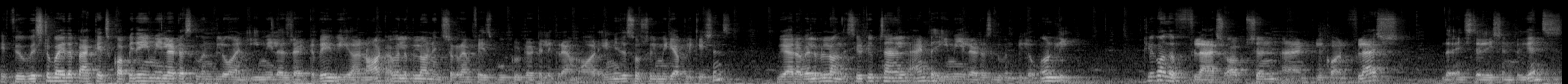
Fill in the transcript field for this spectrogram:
if you wish to buy the package, copy the email address given below and email us right away. We are not available on Instagram, Facebook, Twitter, Telegram, or any of the social media applications. We are available on this YouTube channel and the email address given below only. Click on the flash option and click on flash. The installation begins.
